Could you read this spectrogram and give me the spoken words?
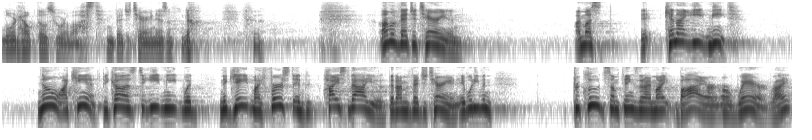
Lord help those who are lost in vegetarianism. No. I'm a vegetarian. I must, can I eat meat? No, I can't because to eat meat would negate my first and highest value that I'm a vegetarian. It would even preclude some things that I might buy or, or wear, right?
